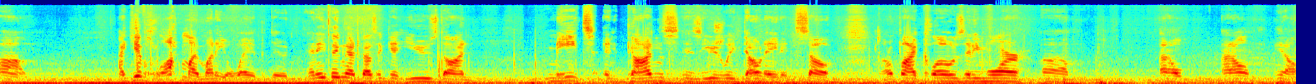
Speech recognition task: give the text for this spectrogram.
Um, I give a lot of my money away, but dude, anything that doesn't get used on meat and guns is usually donated. So I don't buy clothes anymore. Um, I don't, I don't, you know,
